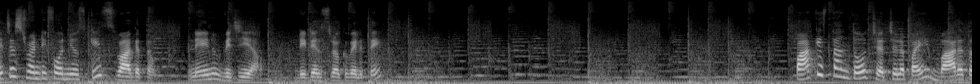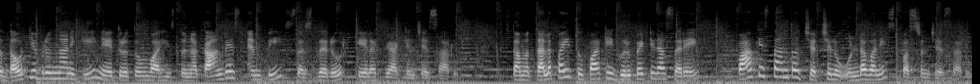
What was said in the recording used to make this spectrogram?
హెచ్ఎస్ ట్వంటీ ఫోర్ న్యూస్కి స్వాగతం. నేను విజయ. డీటెయిల్స్లోకి వెళితే. పాకిస్తాన్తో చర్చలపై భారత దౌత్య బృందానికి నేతృత్వం వహిస్తున్న కాంగ్రెస్ ఎంపీ శశిధరూర్ కీలక వ్యాఖ్యలు చేశారు. తమ తలపై తుపాకీ గురిపెట్టినా సరే పాకిస్తాన్తో చర్చలు ఉండవని స్పష్టం చేశారు.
